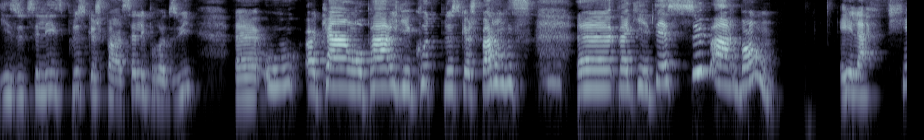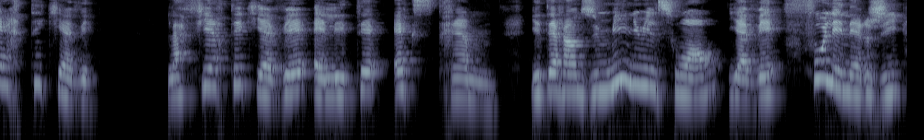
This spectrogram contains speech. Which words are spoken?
ils utilisent plus que je pensais les produits. Euh, ou euh, quand on parle, ils écoutent plus que je pense. Euh, fait qu'il était super bon. Et la fierté qu'il avait, la fierté qu'il avait, elle était extrême. Il était rendu minuit le soir, il avait full énergie,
